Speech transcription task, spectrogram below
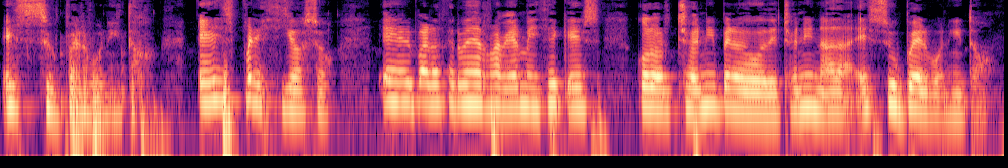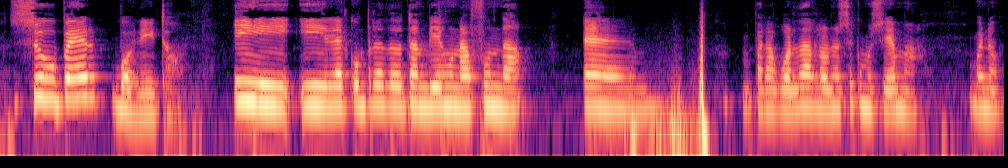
Es súper bonito, es precioso. Él para hacerme rabiar me dice que es color choni, pero de choni nada, es súper bonito, súper bonito. Y, y, le he comprado también una funda eh, para guardarlo, no sé cómo se llama. Bueno,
